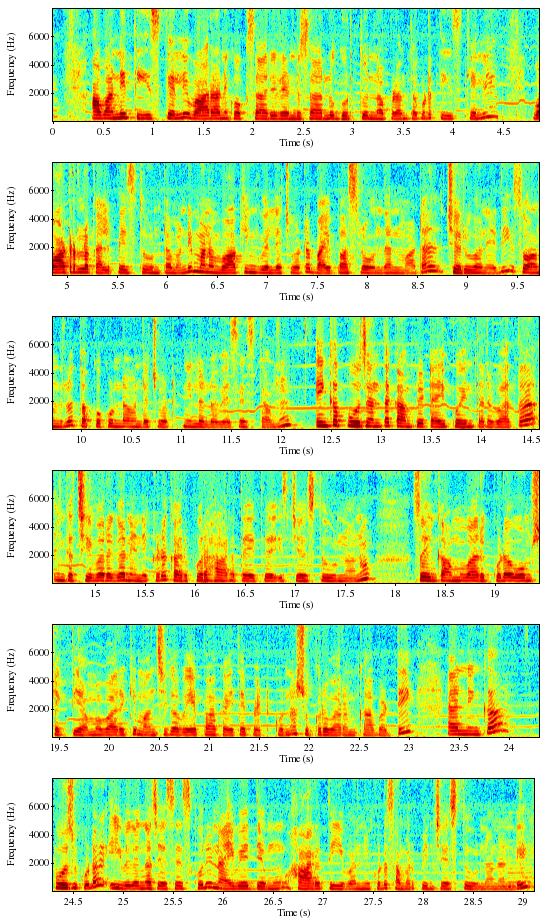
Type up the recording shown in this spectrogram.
అవన్నీ తీసుకెళ్ళి వారానికి ఒకసారి రెండు సార్లు గుర్తున్నప్పుడు అంతా కూడా తీసుకెళ్ళి వాటర్లో కలిపేస్తూ ఉంటామండి. మనం వాకింగ్ వెళ్ళే చోట బైపాస్లో ఉందన్నమాట చెరువు అనేది. సో అందులో తొక్కకుండా ఉండే చోట నీళ్ళలో వేసేస్తాము. ఇంకా పూజ అంతా కంప్లీట్ అయిపోయిన తర్వాత ఇంకా చివరిగా నేను ఇక్కడ కర్పూర హారత అయితే చేస్తూ ఉన్నాను. సో ఇంకా అమ్మవారికి కూడా ఓం శక్తి అమ్మవారికి మంచిగా వేపాకు అయితే పెట్టుకున్న శుక్రవారం కాబట్టి అండ్ ఇంకా పూజ కూడా ఈ విధంగా చేసేసుకొని నైవేద్యము హారతి ఇవన్నీ కూడా సమర్పించేస్తూ ఉన్నానండి.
